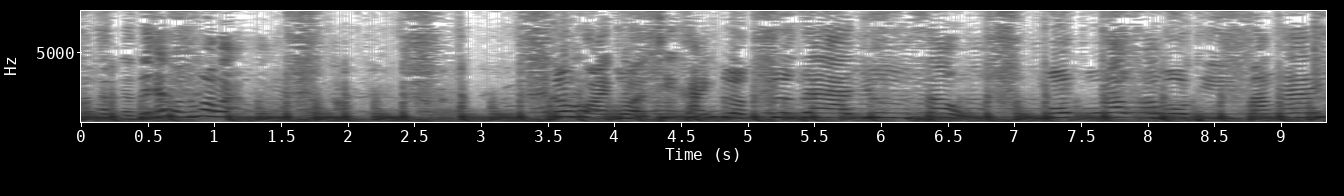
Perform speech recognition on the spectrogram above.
nó thật là dễ thôi, đúng không ạ? Câu hỏi của chị Khánh được đưa ra như sau. Một cộng một thì bằng hai.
